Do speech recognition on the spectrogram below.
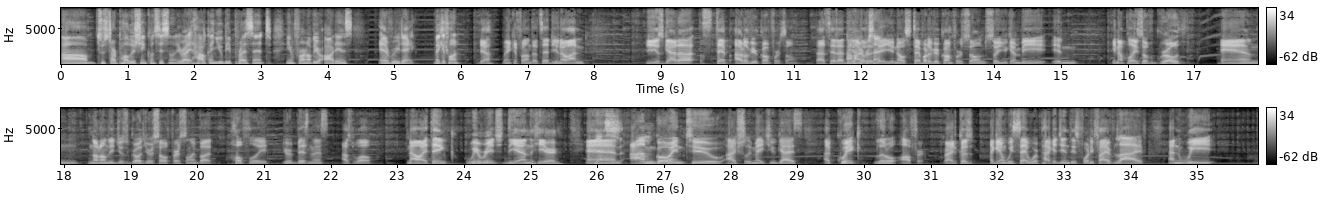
um, to start publishing consistently right? How can you be present in front of your audience every day? Make it fun. Yeah make it fun. That's it. You know and you just gotta step out of your comfort zone. That's it at the end of the day you know. Step out of your comfort zone so you can be in in a place of growth and not only just grow yourself personally but hopefully your business as well. Now i think we reached the end here and Yes. i'm going to actually make you guys a quick little offer right? Because again we said we're packaging this 45 live and we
